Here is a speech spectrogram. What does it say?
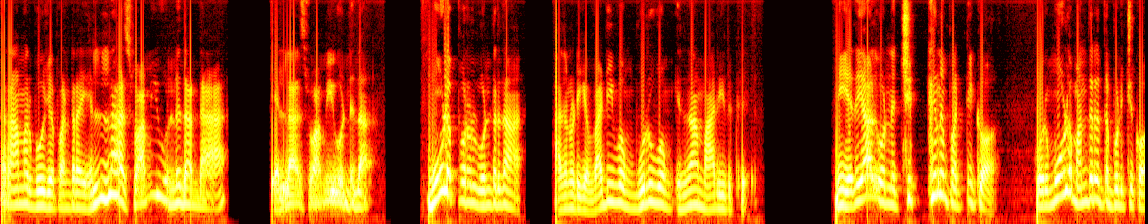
ராமர் பூஜை பண்ணுற எல்லா சுவாமியும் ஒன்று தான்டா எல்லா சுவாமியும் ஒன்று தான் மூலப்பொருள் ஒன்று தான் அதனுடைய வடிவம் உருவம் இதுதான் மாறி இருக்கு நீ எதையாவது ஒன்று சிக்குன்னு பட்டிக்கோ. ஒரு மூல மந்திரத்தை பிடிச்சிக்கோ.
